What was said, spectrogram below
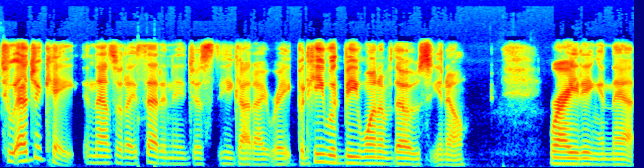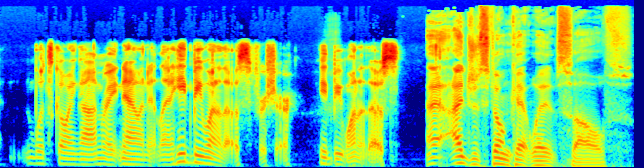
to educate, and that's what I said. And he just he got irate. But he would be one of those, you know, writing and that what's going on right now in Atlanta. He'd be one of those for sure. He'd be one of those. I, I just don't get what it solves.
